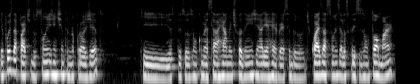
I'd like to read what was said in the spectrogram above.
Depois da parte do sonho, a gente entra no projeto, que as pessoas vão começar a realmente fazer a engenharia reversa do, de quais ações elas precisam tomar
